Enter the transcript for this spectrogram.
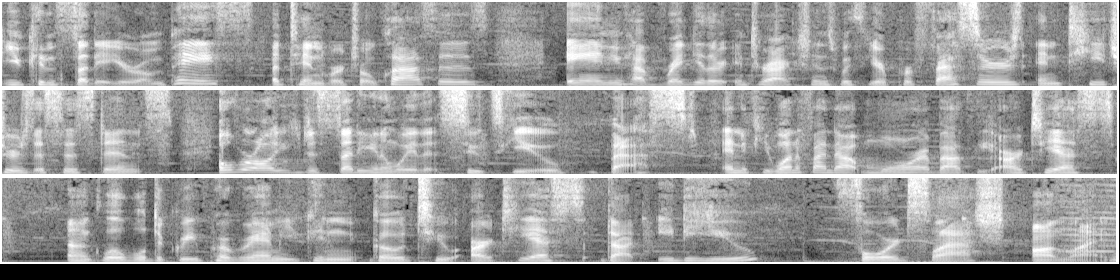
you can study at your own pace, attend virtual classes, and you have regular interactions with your professors and teachers' assistants. Overall, you can just study in a way that suits you best. And if you want to find out more about the RTS uh, Global Degree Program, you can go to rts.edu forward slash online.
